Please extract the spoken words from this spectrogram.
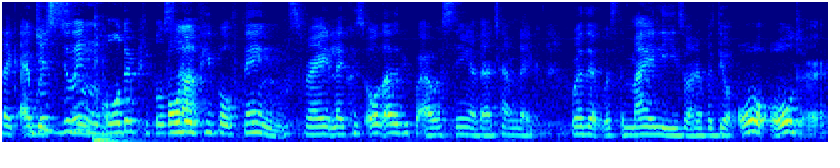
Like I was just doing older people older stuff. people things, right? Like because all the other people I was seeing at that time, like whether it was the Mileys, or whatever, they're all older.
